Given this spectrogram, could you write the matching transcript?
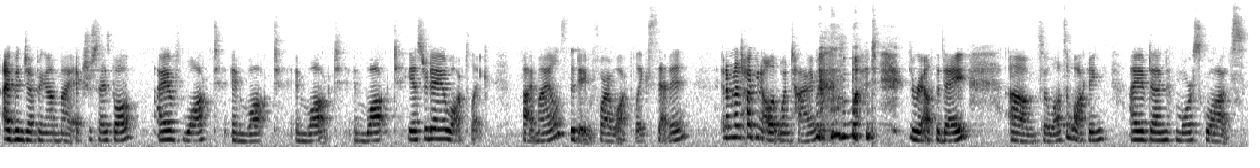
I've been jumping on my exercise ball. I have walked and walked and walked and walked. Yesterday I walked like five miles. The day before I walked like seven. And I'm not talking all at one time, but throughout the day. Um, so lots of walking. I have done more squats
